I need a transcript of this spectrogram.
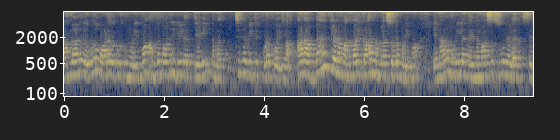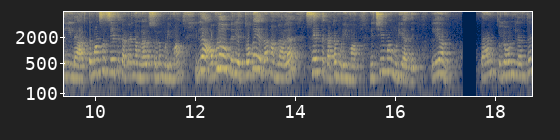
நம்மளால் எவ்வளோ வாடகை கொடுக்க முடியுமோ அந்த மாதிரி வீடை தேடி நம்ம சின்ன வீட்டுக்கு கூட போயிக்கலாம். ஆனால் பேங்க்கில் நம்ம அந்த மாதிரி காரணம்லாம் சொல்ல முடியுமா? என்னால் முடியலங்க. இந்த மாதம் சூழ்நிலை சரியில்லை. அடுத்த மாதம் சேர்த்து கட்டுறேன் நம்மளால் சொல்ல முடியுமா? இல்லை அவ்வளோ பெரிய தொகையை தான் நம்மளால் சேர்த்து கட்ட முடியுமா? நிச்சயமாக முடியாது. இல்லையா? பேங்க் லோன்லேருந்து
